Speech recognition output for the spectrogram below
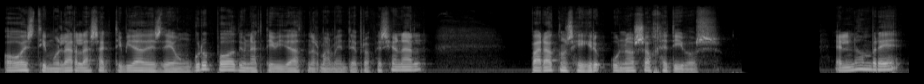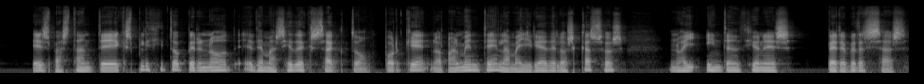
o estimular las actividades de un grupo, de una actividad normalmente profesional, para conseguir unos objetivos. El nombre es bastante explícito pero no demasiado exacto, porque normalmente en la mayoría de los casos no hay intenciones perversas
